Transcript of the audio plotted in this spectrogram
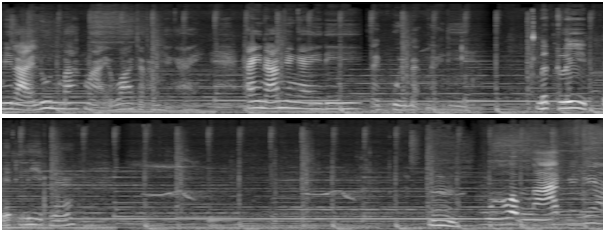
มีหลายรุ่นมากมายว่าจะทำยังไง ให้น้ำยังไงดีใส่ปุ๋ยแบบไหนดี เม็ดรีบเม็ดรีบนะ อืมร่วมงานอย่างเงี้ย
